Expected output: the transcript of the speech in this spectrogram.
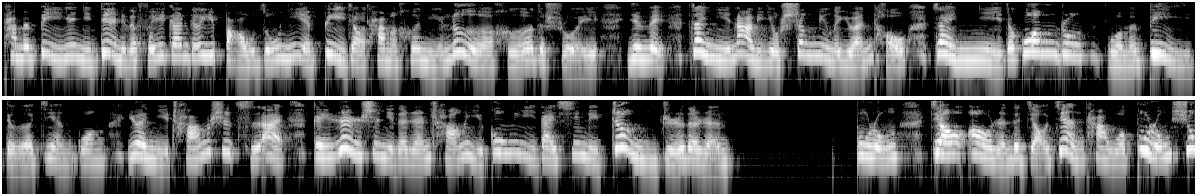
他们必因你殿里的肥甘得以饱足，你也必叫他们喝你乐河的水，因为在你那里有生命的源头，在你的光中我们必得见光。愿你常施慈爱，给认识你的人，常以公义待心里正直的人。不容骄傲人的脚践踏我，不容凶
